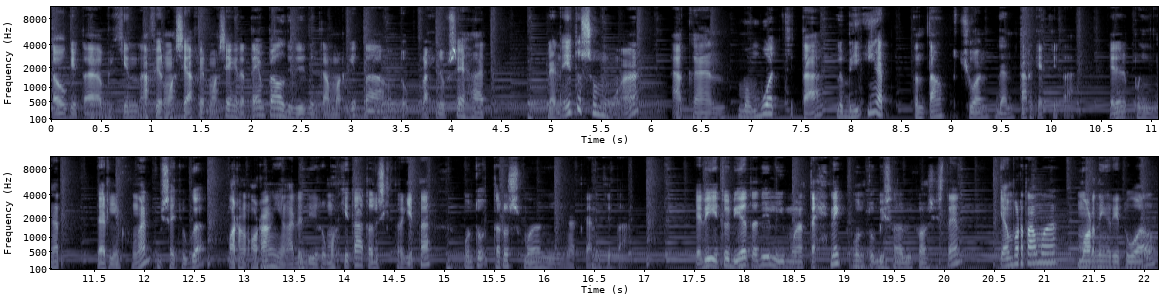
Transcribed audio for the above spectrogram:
atau kita bikin afirmasi-afirmasi yang kita tempel di dinding kamar kita untuk pola hidup sehat dan itu semua akan membuat kita lebih ingat tentang tujuan dan target kita. Jadi pengingat dari lingkungan bisa juga orang-orang yang ada di rumah kita atau di sekitar kita untuk terus mengingatkan kita. Jadi itu dia tadi 5 teknik untuk bisa lebih konsisten. Yang pertama, morning ritual.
